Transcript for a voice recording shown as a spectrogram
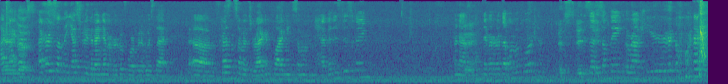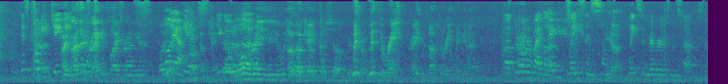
I, I heard, uh, I heard something yesterday that I never heard before, but it was that uh, presence of a dragonfly means someone from heaven is visiting. Not? Okay. I've never heard that one before. It's, Is that it's, something around here? it's Cody and Jamie. Are, are there dragonflies around here? Oh, yeah. Yes. Okay. You Yeah, go to with all the the, rain, you, you, we Oh, okay. okay. yourself here. With with the rain, right? Without the rain, maybe not. well, they're over by the They're lakes and. Yeah. lakes and rivers and stuff, so.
